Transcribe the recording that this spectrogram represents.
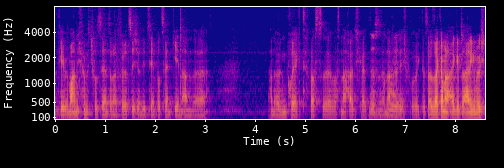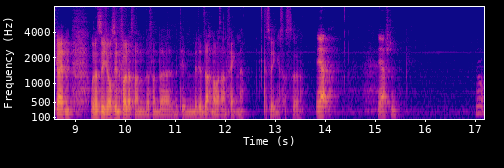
okay, wir machen nicht 50 Prozent, sondern 40 und die 10 Prozent gehen an, äh, an irgendein Projekt, was, äh, was Nachhaltigkeit Das ist coole nachhaltig Projekt ist. Also da gibt es einige Möglichkeiten und es ist natürlich auch sinnvoll, dass man, dass man da mit den, mit den Sachen noch was anfängt. Ne? Deswegen ist das. Äh, Ja. Ja, stimmt. Ja.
